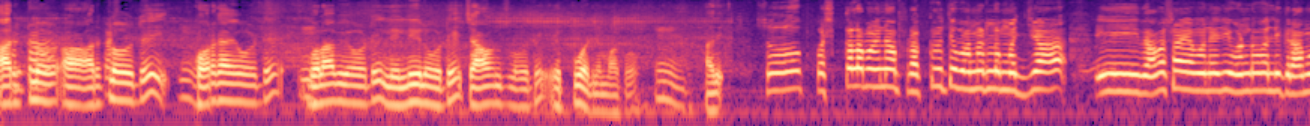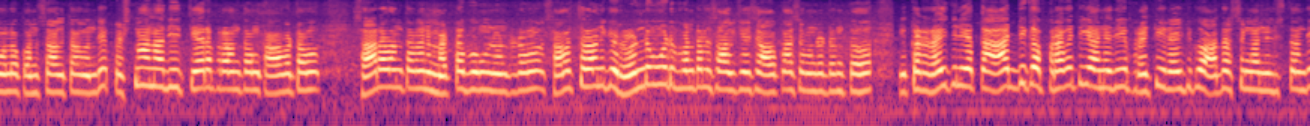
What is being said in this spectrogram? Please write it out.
అరట్లో ఆ, అరట్లో ఒకటి కూరగాయ ఒకటి గులాబీ ఒకటి లిల్లీలు ఒకటి చామంతులు ఒకటి ఎక్కువ అండి మాకు. అది. సో పుష్కలమైన ప్రకృతి వనరుల మధ్య ఈ వ్యవసాయం అనేది ఉండవల్లి గ్రామంలో కొనసాగుతూ ఉంది. కృష్ణానది తీర ప్రాంతం కావటం సారవంతమైన మెట్ట భూములు ఉండటం సంవత్సరానికి రెండు మూడు పంటలు సాగు చేసే అవకాశం ఉండటంతో ఇక్కడ రైతుల యొక్క ఆర్థిక ప్రగతి అనేది ప్రతి రైతుకు ఆదర్శంగా నిలుస్తుంది.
